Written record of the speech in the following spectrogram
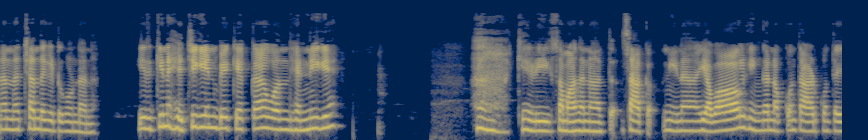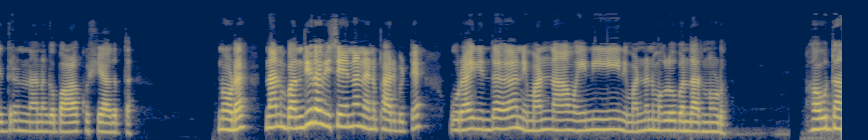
ನನ್ನ ಚಂದಾಗಿ ಇಟ್ಕೊಂಡಾನ. ಇದಕ್ಕಿಂತ ಹೆಚ್ಚಿಗೆ ಏನು ಬೇಕಕ್ಕ ಒಂದು ಹೆಣ್ಣಿಗೆ? ಕೇಳಿ, ಸಮಾಧಾನ ಆತ. ಸಾಕು. ನೀನು ಯಾವಾಗ ಹಿಂಗ ನಕ್ಕೊಂತ ಆಡ್ಕೊಂತ ಇದ್ರೆ ನನಗೆ ಭಾಳ ಖುಷಿ ಆಗುತ್ತೆ. ನೋಡ ನಾನು ಬಂದಿರೋ ವಿಷಯನ ನೆನಪಾರ್ಬಿಟ್ಟೆ ಊರಾಗಿಂದ ನಿಮ್ಮಣ್ಣ ವೈನಿ ನಿಮ್ಮಣ್ಣನ ಮಗಳು ಬಂದಾರ ನೋಡು. ಹೌದಾ?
